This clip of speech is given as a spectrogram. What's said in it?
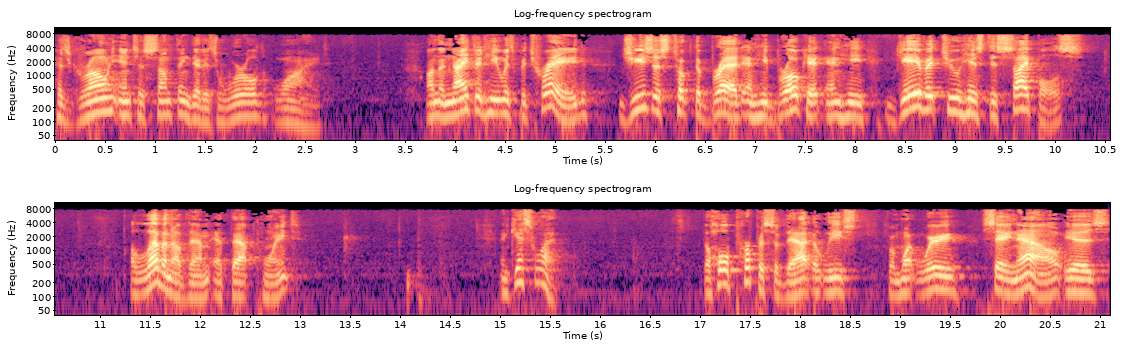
has grown into something that is worldwide. On the night that he was betrayed, Jesus took the bread and he broke it and he gave it to his disciples, 11 of them at that point. And guess what? The whole purpose of that, at least from what we say now, is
